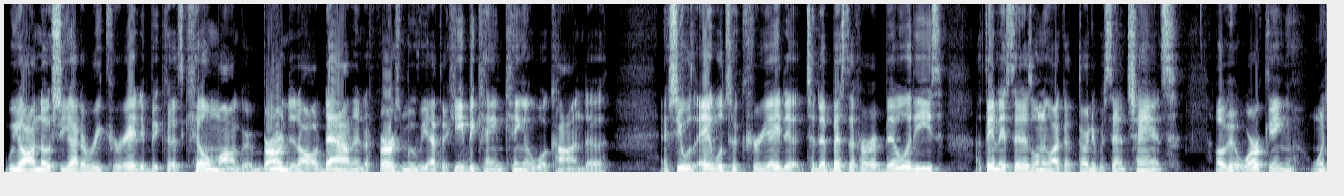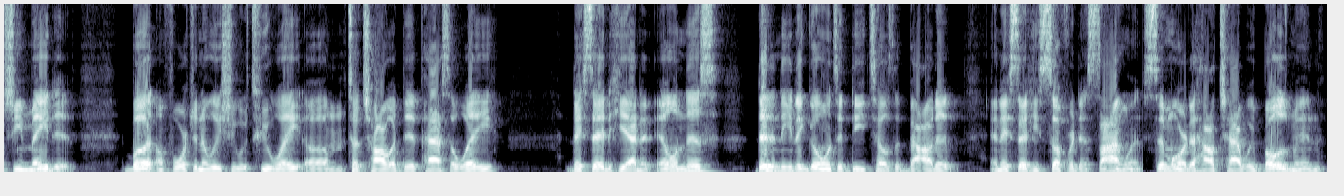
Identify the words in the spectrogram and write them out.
we all know she got to recreate it because Killmonger burned it all down in the first movie after he became king of Wakanda. And she was able to create it to the best of her abilities. I think they said there's only like a 30% chance of it working when she made it. But unfortunately, she was too late. Um, T'Challa did pass away. They said he had an illness. Didn't need to go into details about it. And they said he suffered in silence, similar to how Chadwick Boseman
